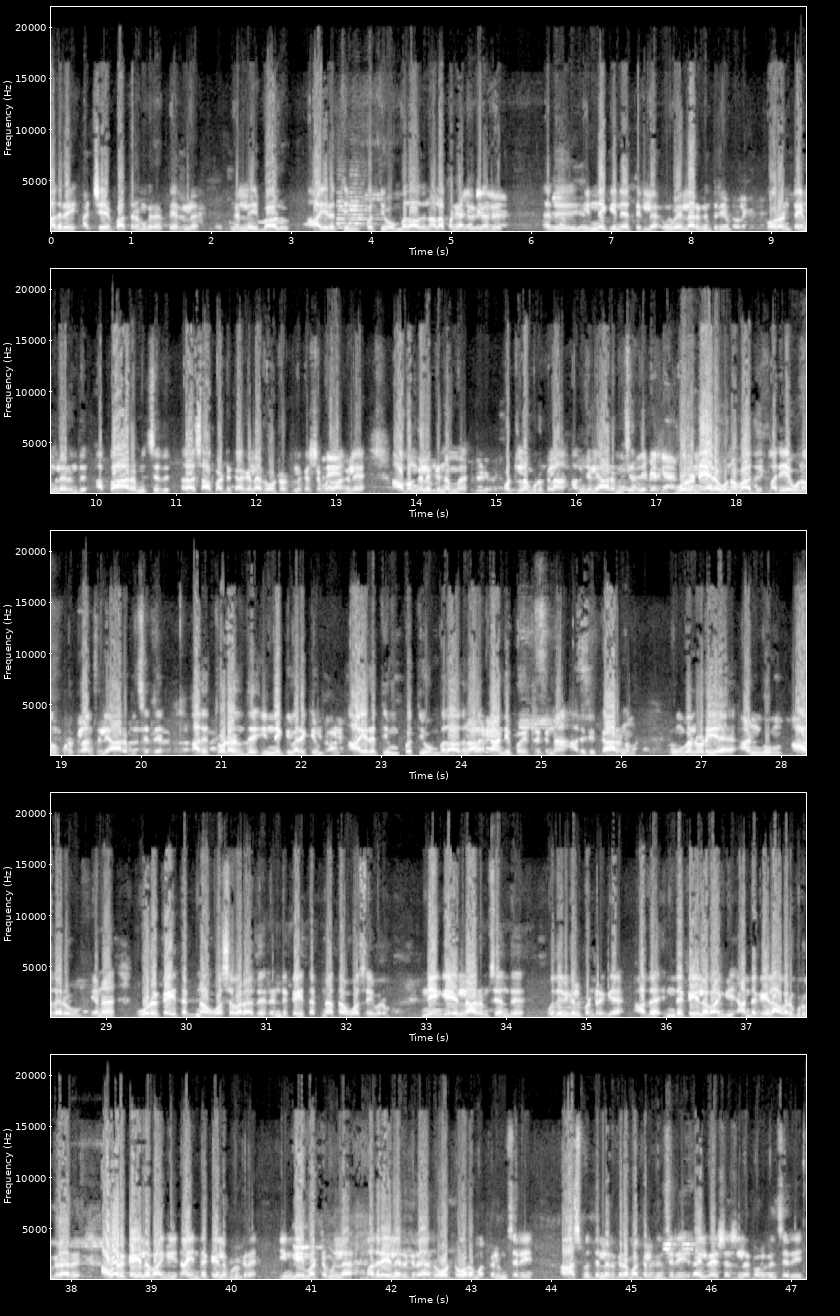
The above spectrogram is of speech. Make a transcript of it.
மதுரை அட்சய பாத்திரம்ங்கிற பேர்ல நெல்லை பாலு ஆயிரத்தி முப்பத்தி ஒன்பதாவது நாளா பண்ணிட்டு இருக்காரு அது இன்னைக்கு நேற்று இல்லை உங்க எல்லாருக்கும் தெரியும். குவாரண்டைன்ல இருந்து அப்ப ஆரம்பிச்சது. அதாவது சாப்பாட்டுக்காக எல்லாம் ரோட் ரோட்ல கஷ்டப்படுவாங்களே அவங்களுக்கு நம்ம பொட்டலம் கொடுக்கலாம் அப்படின்னு சொல்லி ஆரம்பிச்சது. ஒரு நேர உணவாது மதிய உணவு கொடுக்கலாம்னு சொல்லி ஆரம்பிச்சது. அது தொடர்ந்து இன்னைக்கு வரைக்கும் ஆயிரத்தி முப்பத்தி ஒன்பதாவது நாளை தாண்டி போயிட்டு இருக்குன்னா அதுக்கு காரணம் உங்களுடைய அன்பும் ஆதரவும். ஏன்னா ஒரு கை தட்டினா ஓசை வராது ரெண்டு கை தட்டினா தான் ஓசை வரும். நீங்க எல்லாரும் சேர்ந்து உதவிகள் பண்றீங்க. அதை இந்த கையில வாங்கி அந்த கையில அவர் கொடுக்குறாரு. அவர் கையில வாங்கி நான் இந்த கையில கொடுக்குறேன். இங்கே மட்டும் இல்ல மதுரையில இருக்கிற ரோட்டோர மக்களும் சரி ஆஸ்பத்திரியில இருக்கிற மக்களுக்கும் சரி ரயில்வே ஸ்டேஷன்ல இருக்கிறவங்களுக்கும் சரி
